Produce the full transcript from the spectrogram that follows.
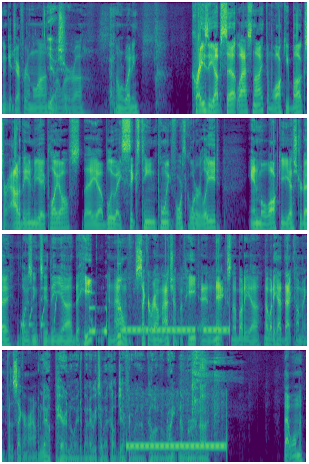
gonna get Jeffrey on the line? Yeah, while sure. We're, uh, while we're waiting. Crazy upset last night. The Milwaukee Bucks are out of the NBA playoffs. They uh, blew a 16 point fourth quarter lead in Milwaukee yesterday, losing to the uh, the Heat, and now second round matchup of Heat and Knicks. Nobody uh, nobody had that coming for the second round. I'm now paranoid about every time I call Jeffrey whether I'm calling the right number or not. That woman.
